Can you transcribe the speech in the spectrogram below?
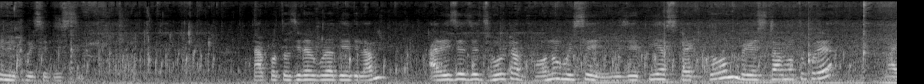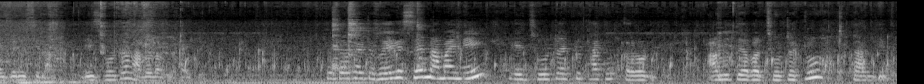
মিনিট হয়েছে দিচ্ছি। তারপর তো জিরার গুঁড়া দিয়ে দিলাম। আর এই যে যে ঝোলটা ঘন হয়েছে, এই যে পেঁয়াজটা একদম ব্রেস্টার মতো করে ভাইজে নিয়েছিলাম এই ঝোলটা ভালো লাগল খাইতে। তো তরকারিটা হয়ে গেছে, নামাই নেই। এই ঝোলটা একটু থাকুক, কারণ আলুতে আবার ঝোলটা একটু টান দিবে।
